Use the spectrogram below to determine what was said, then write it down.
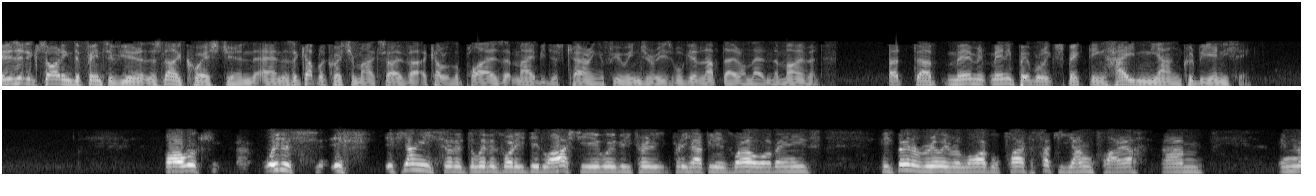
It is an exciting defensive unit, there's no question, and there's a couple of question marks over a couple of the players that may be just carrying a few injuries. We'll get an update on that in a moment. But uh, many, many people are expecting Hayden Young could be anything. Oh look, we just if if Youngie sort of delivers what he did last year, we'd be pretty pretty happy as well. I mean, he's he's been a really reliable player for such a young player. Um, and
